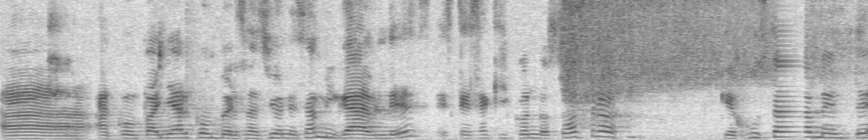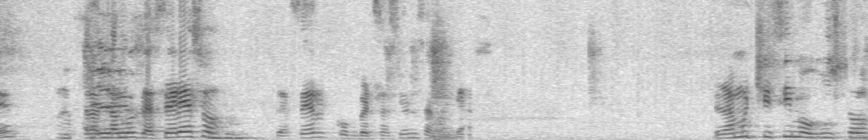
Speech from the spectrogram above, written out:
a acompañar conversaciones amigables, estés aquí con nosotros, que justamente tratamos de hacer eso, de hacer conversaciones amigables. Me da muchísimo gusto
